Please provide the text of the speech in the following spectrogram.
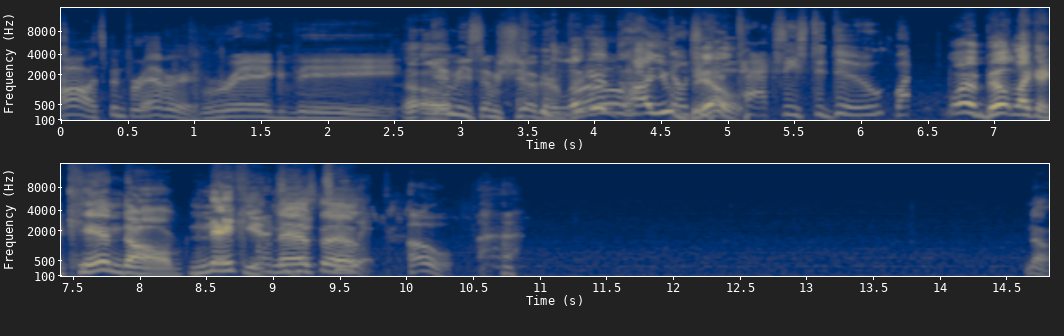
Oh, it's been forever. Rigby. Uh-oh. Give me some sugar, Look bro. at how you Don't you have taxis to do? What? Boy, built like a Ken doll, naked, Don't you nasty. it? Oh, No.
